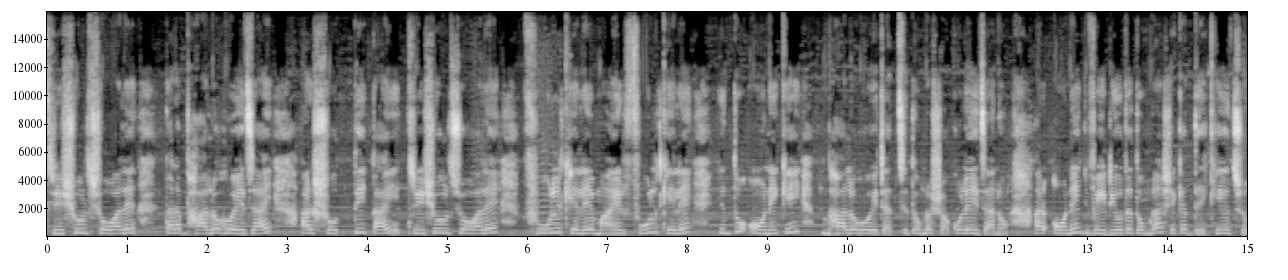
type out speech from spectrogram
ত্রিশূল ছোঁয়ালে তারা ভালো হয়ে যায়। আর সত্যি তাই ত্রিশূল ছোঁয়ালে ফুল খেলে, মায়ের ফুল খেলে কিন্তু অনেকেই ভালো হয়ে যাচ্ছে, তোমরা সকলেই জানো। আর অনেক ভিডিওতে তোমরা সেটা দেখেওছো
